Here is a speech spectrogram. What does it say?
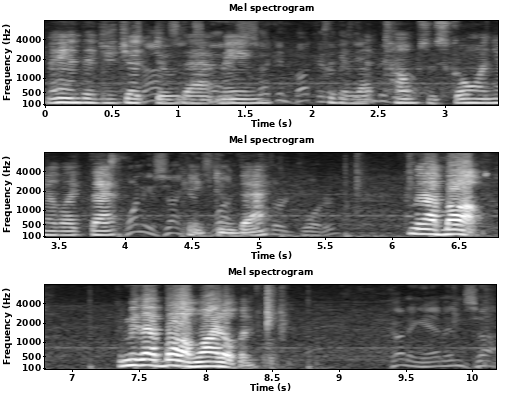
Man, did you just do that, man? Freaking let Thompson score on you like that? 20 seconds Can't do that. third quarter. Give me that ball. Give me that ball. I'm wide open. Cunningham inside.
